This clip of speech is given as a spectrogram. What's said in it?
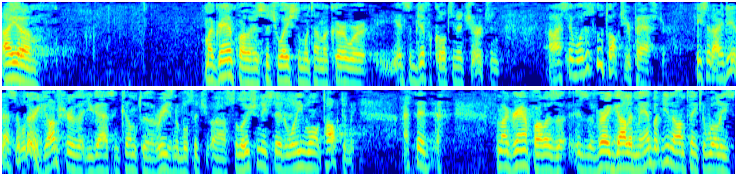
I um, my grandfather had a situation one time occur where he had some difficulty in a church, and I said, "Well, just go talk to your pastor." He said, "I did." I said, "Well, there you go. I'm sure that you guys can come to a reasonable situ- uh, solution." He said, "Well, he won't talk to me." I said, "My grandfather is a is a very godly man, but you know, I'm thinking, well, he's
